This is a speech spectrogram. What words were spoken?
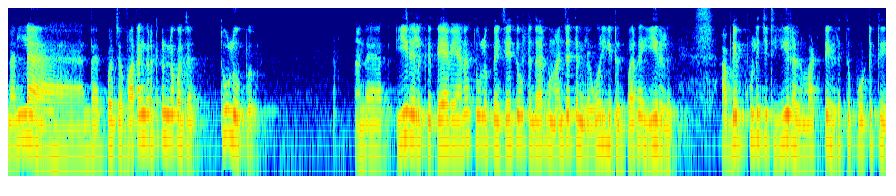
நல்ல அந்த கொஞ்சம் வதங்குறதுக்கு இன்னும் கொஞ்சம் தூள் உப்பு. அந்த ஈரலுக்கு தேவையான தூள் உப்பையும் சேர்த்து விட்டு இருந்தாருங்க மஞ்சள் தண்ணியில் ஊறிக்கிட்டு இருக்கு ஈரல். அப்படியே புளிஞ்சிட்டு ஈரல் மட்டும் எடுத்து போட்டுட்டு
